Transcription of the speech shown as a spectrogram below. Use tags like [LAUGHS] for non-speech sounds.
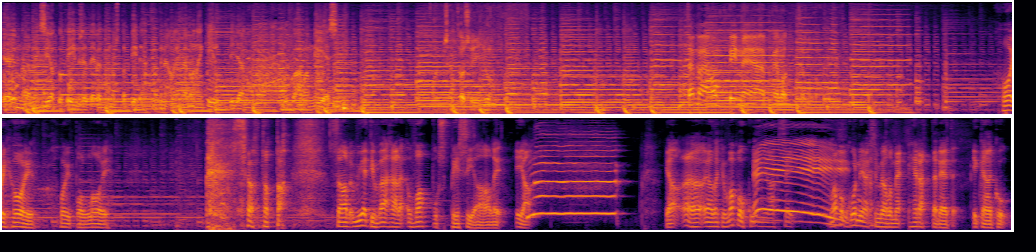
oikein ymmärrä, miksi jotkut ihmiset eivät minusta pidä. Minä olen tällainen kiltti ja mukava mies. Se on tosi juttu. Tämä on pimeää pelottelua. Hoi hoi, hoi polloi. [LAUGHS] se on tota, se on vietin vähän vappuspesiaali ja ja äh, jotakin vapun kunniaksi, Hei! vapun kunniaksi me olemme herättäneet ikään kuin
